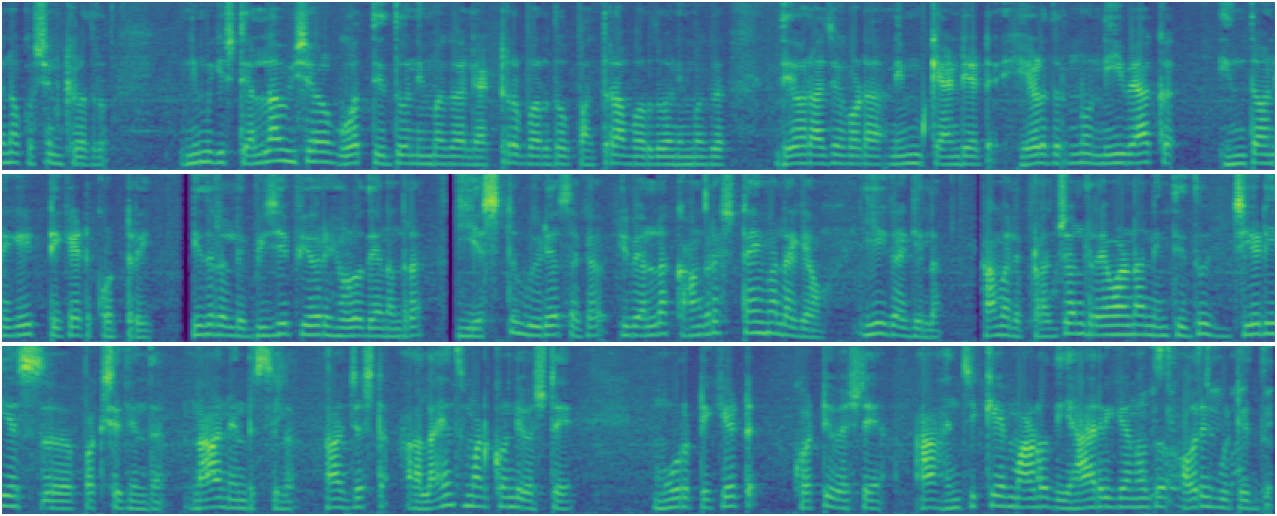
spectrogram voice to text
ಜನ ಕ್ವಶನ್ ಕೇಳಿದ್ರು. ನಿಮಗೆ ಇಷ್ಟೆಲ್ಲ ವಿಷಯಗಳು ಗೊತ್ತಿದ್ದು, ನಿಮಗೆ ಲೆಟ್ರ್ ಬರೆದು, ಪತ್ರ ಬರೆದು, ನಿಮಗೆ ದೇವರಾಜೇಗೌಡ ನಿಮ್ಮ ಕ್ಯಾಂಡಿಡೇಟ್ ಹೇಳಿದ್ರು ನೀವ್ಯಾಕೆ ಇಂಥವನಿಗೆ ಟಿಕೆಟ್ ಕೊಟ್ರಿ? ಇದರಲ್ಲಿ ಬಿ ಜೆ ಪಿಯವರು ಹೇಳೋದೇನಂದ್ರೆ ಎಷ್ಟು ವಿಡಿಯೋಸ್ ಆಗ್ಯಾವ, ಇವೆಲ್ಲ ಕಾಂಗ್ರೆಸ್ ಟೈಮಲ್ಲಿ ಆಗ್ಯಾವ, ಈಗಾಗಿಲ್ಲ. ಆಮೇಲೆ ಪ್ರಜ್ವಲ್ ರೇವಣ್ಣ ನಿಂತಿದ್ದು ಜೆ ಡಿ ಎಸ್ ಪಕ್ಷದಿಂದ. ನಾನು ನಿಂದಿಸಿಲ್ಲ ನಾವು ಜಸ್ಟ್ ಅಲಯನ್ಸ್ ಮಾಡ್ಕೊಂಡಿವಿ ಅಷ್ಟೇ. ಮೂರು ಟಿಕೆಟ್ ಕೊಟ್ಟಿವಷ್ಟೇ. ಆ ಹಂಚಿಕೆ ಮಾಡೋದು ಯಾರಿಗೆ ಅನ್ನೋದು ಅವ್ರಿಗೆ ಬಿಟ್ಟಿದ್ದು.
